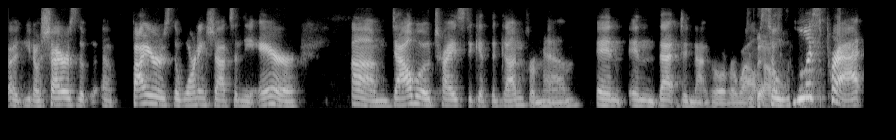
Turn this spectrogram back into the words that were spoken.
uh, you know, shires the uh, fires the warning shots in the air. Um, Dalbow tries to get the gun from him, and and that did not go over well. No. So Lewis Pratt,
